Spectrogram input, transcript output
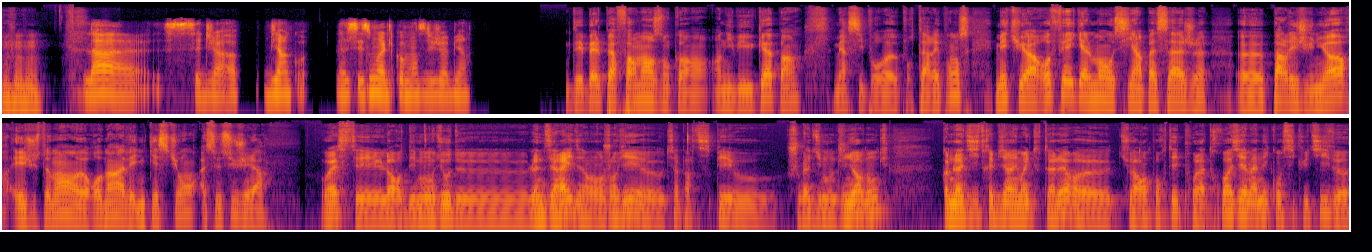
là, c'est déjà bien. quoi. La saison, elle commence déjà bien. Des belles performances donc en, en IBU Cup, hein. merci pour, pour ta réponse. Mais tu as refait également aussi un passage par les juniors et justement Romain avait une question à ce sujet-là. Ouais, c'était lors des mondiaux de Lanzerheide en janvier, euh, où tu as participé au championnat du monde junior. Donc, comme l'a dit très bien Émeric tout à l'heure, euh, tu as remporté pour la troisième année consécutive euh,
